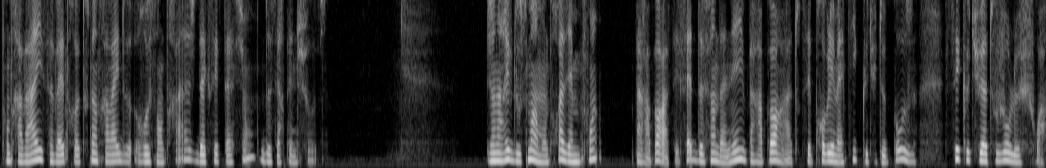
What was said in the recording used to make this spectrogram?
ton travail, ça va être tout un travail de recentrage, d'acceptation de certaines choses. J'en arrive doucement à mon troisième point par rapport à ces fêtes de fin d'année, par rapport à toutes ces problématiques que tu te poses, c'est que tu as toujours le choix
